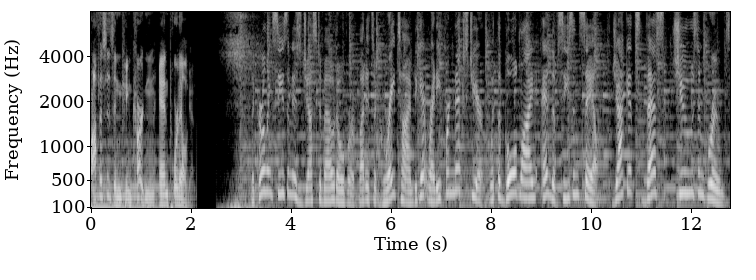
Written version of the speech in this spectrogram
offices in Kincardine and Port Elgin. The curling season is just about over, but it's a great time to get ready for next year with the Goldline end of season sale. Jackets, vests, shoes, and brooms.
